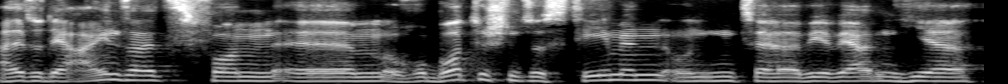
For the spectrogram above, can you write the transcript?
also der Einsatz von ähm, robotischen Systemen. Und äh, wir werden hier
